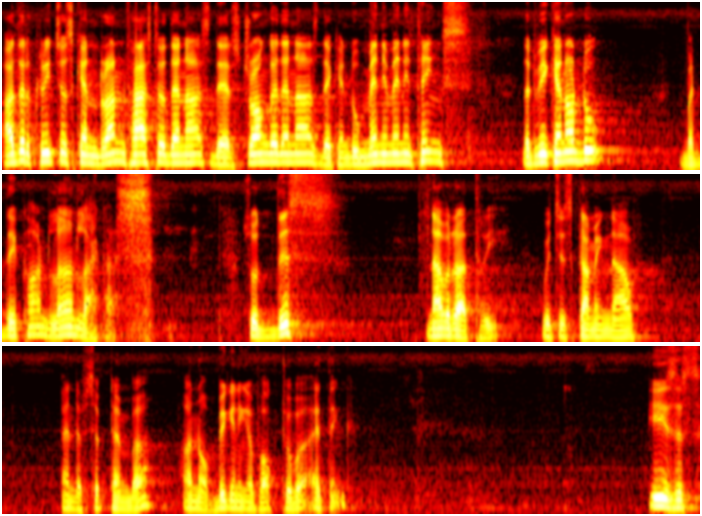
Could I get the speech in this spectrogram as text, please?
Other creatures can run faster than us, they're stronger than us, they can do many, many things that we cannot do, but they can't learn like us. So this Navaratri, which is coming now, end of September, or no, beginning of October, I think, is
